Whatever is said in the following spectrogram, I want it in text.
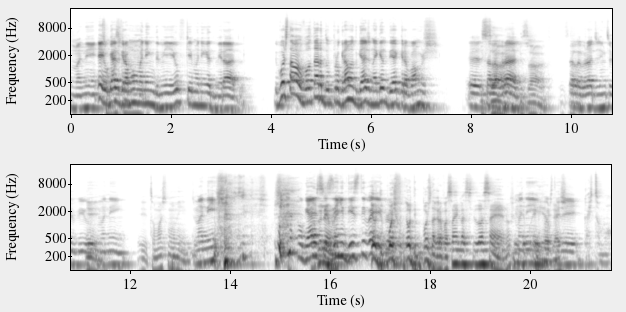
maninho. Ei, o gajo gravou um maninho. de mim. Eu fiquei maninho admirado. Depois estava a voltar do programa do gajo naquele dia que gravamos eh, Exato. Exato. exato. Celebrados interview, Yeah. maninho. E tomaste maninho. Maninho. o gajo Eu sozinho disse, tipo, Eu ei, depois, bro. eu depois da gravação é que assisti a cena. Eu fiquei tipo, Maninho, ei, o gajo, o gajo tomou.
